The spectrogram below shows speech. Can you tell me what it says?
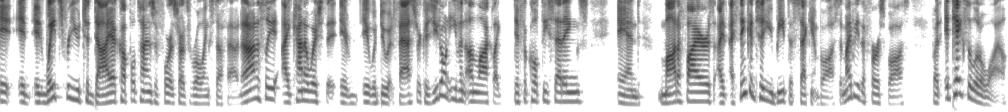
it, it it waits for you to die a couple times before it starts rolling stuff out. And honestly, I kind of wish that it it would do it faster because you don't even unlock like difficulty settings and modifiers. I, I think until you beat the second boss. It might be the first boss, but it takes a little while.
